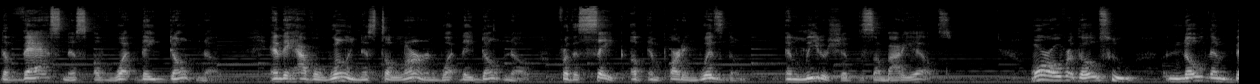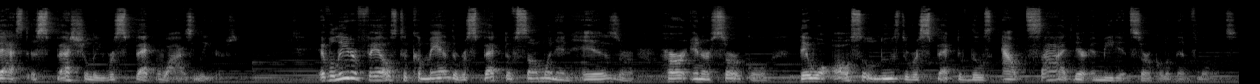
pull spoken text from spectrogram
the vastness of what they don't know, and they have a willingness to learn what they don't know for the sake of imparting wisdom and leadership to somebody else. Moreover, those who know them best especially respect wise leaders. If a leader fails to command the respect of someone in his or her inner circle, they will also lose the respect of those outside their immediate circle of influence.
